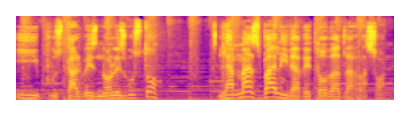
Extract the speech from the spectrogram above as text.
y pues tal vez no les gustó. La más válida de todas las razones.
